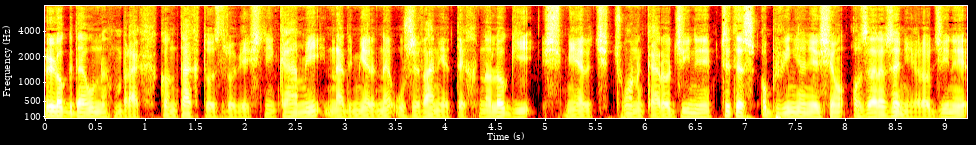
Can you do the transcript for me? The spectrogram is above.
Lockdown, brak kontaktu z rówieśnikami, nadmierne używanie technologii, śmierć członka rodziny, czy też obwinianie się o zarażenie rodziny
